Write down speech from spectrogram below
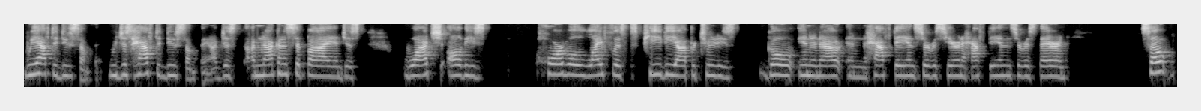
we have to do something. We just have to do something. I'm just, I'm not going to sit by and just watch all these horrible, lifeless PD opportunities go in and out and half day in service here and a half day in service there. And so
